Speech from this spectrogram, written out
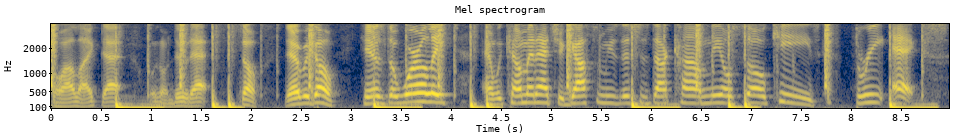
Oh, I like that. We're gonna do that. So there we go. Here's the Wurli, and we coming at you. GospelMusicians.com. Neo Soul Keys. 3x,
